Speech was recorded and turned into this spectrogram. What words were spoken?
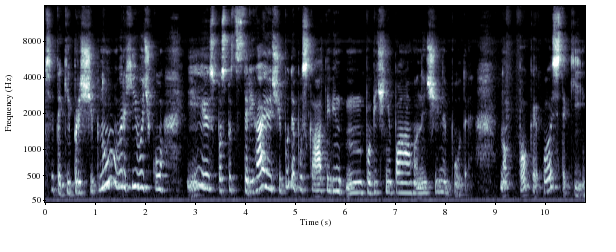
все-таки прищіпну верхівочку і спостерігаю, чи буде пускати він побічні пагони, чи не буде. Ну, поки ось такі.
